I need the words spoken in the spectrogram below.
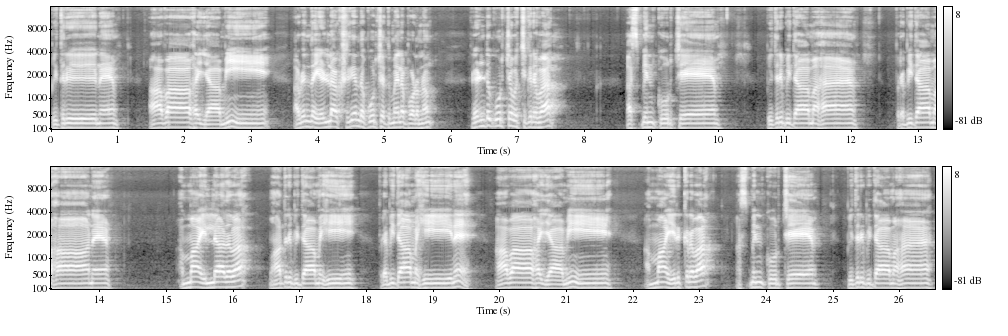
பித்ருன்னு ஆவாகயாமி। அப்படின்னு இந்த எள்ளு அக்ஷதையும் அந்த கூர்ச்சத்து மேலே போடணும். ரெண்டு கூர்ச்சம் வச்சுக்கிறவா? அஸ்மின் கூர்ச்சே। பிதிருபிதாமக பிரபிதாமகான் அம்மா இல்லாதவா? மாதృபிதாமகி பிரபிதாமகின்னு ஆவாகயாமி அம்மா இருக்கிறவா? அஸ்மின் கூர்ச்சே. பிதிருபிதாமக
